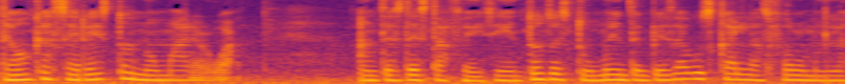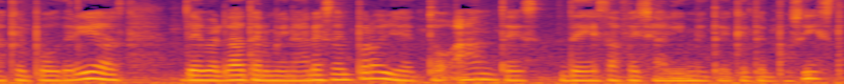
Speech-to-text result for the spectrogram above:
tengo que hacer esto no matter what antes de esta fecha y entonces tu mente empieza a buscar las formas en las que podrías de verdad terminar ese proyecto antes de esa fecha límite que te pusiste.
